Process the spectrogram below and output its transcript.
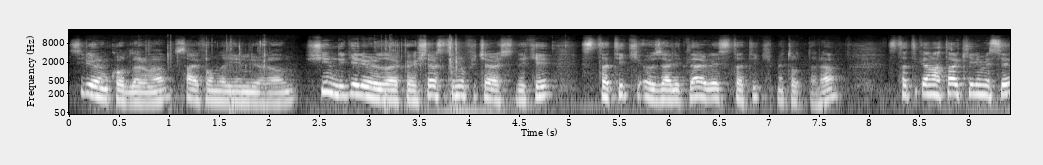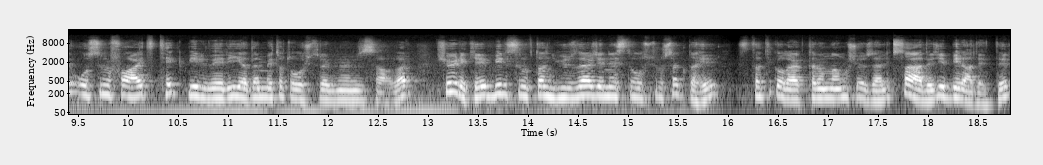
Siliyorum kodlarımı, sayfamı da yeniliyorum. Şimdi geliyoruz arkadaşlar sınıf içerisindeki statik özellikler ve statik metotlara. Statik anahtar kelimesi o sınıfa ait tek bir veri ya da metot oluşturabilmemizi sağlar. Şöyle ki bir sınıftan yüzlerce nesne oluşturursak dahi statik olarak tanımlanmış özellik sadece bir adettir.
